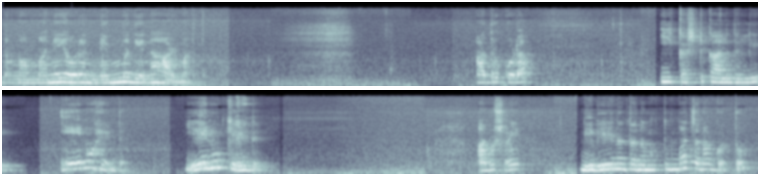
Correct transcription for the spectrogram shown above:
ನಮ್ಮ ಮನೆಯವರ ನೆಮ್ಮದಿಯನ್ನು ಹಾಳು ಮಾಡ್ತು. ಆದರೂ ಕೂಡ ಈ ಕಷ್ಟ ಕಾಲದಲ್ಲಿ ಏನೂ ಹೇಳಿದೆ. ಏನೂ ಕೇಳಿದೆ. ಅನುಶ್ರೀ. ನೀವೇನಂತ ನಮಗೆ ತುಂಬ ಚೆನ್ನಾಗಿ ಗೊತ್ತು.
